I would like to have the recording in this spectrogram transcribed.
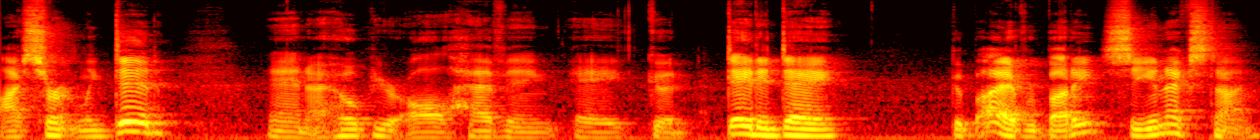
I certainly did, and I hope you're all having a good day today. Goodbye, everybody. See you next time.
